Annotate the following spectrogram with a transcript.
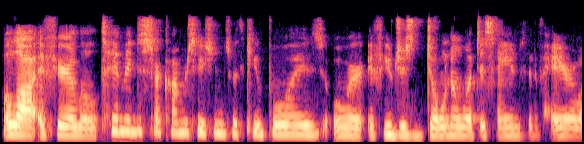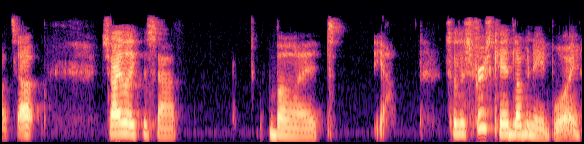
a lot if you're a little timid to start conversations with cute boys or if you just don't know what to say instead of hey or what's up. So I like this app. But yeah. So this first kid, Lemonade Boy,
